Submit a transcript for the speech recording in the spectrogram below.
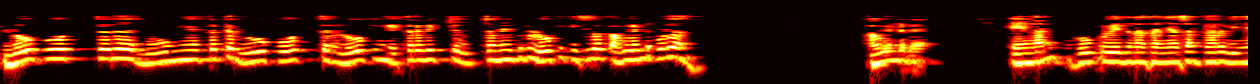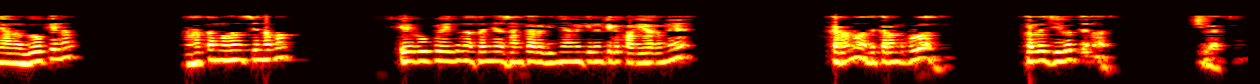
ලෝකෝත්තර භූමියකට ලෝකෝත්තර ලෝකෙන් ඈතර වෙච්ච උත්සමයකට ලෝකෙ කිසිවක් අහුවෙන්න පුළුවන්. අහුවෙන්න බෑ. එහෙනම් රූප වේදනා සංඥා සංකාර විඥාන ලෝකෙන රහතන් වහන්සේ නම ඒ රූප වේදනා සංඥා සංකාර විඥාන කියන ටික පරිහරණය කරනවද කරන්න පුළුවන්ද? කළ ජීවත් වෙනවද? ජීවත් වෙනවා.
